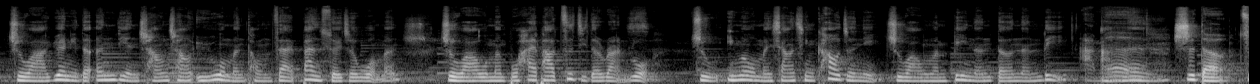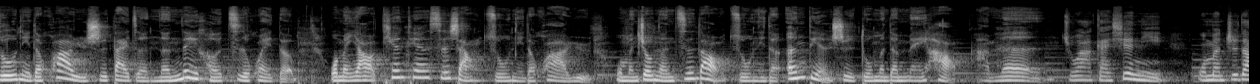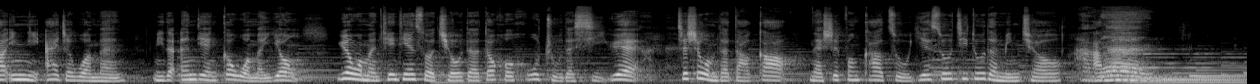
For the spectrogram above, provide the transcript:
主啊，愿你的恩典常常与我们同在，伴随着我们。主啊，我们不害怕自己的软弱。主，因为我们相信靠着你，主啊，我们必能得能力。阿门。是的，主，你的话语是带着能力和智慧的。我们要天天思想主你的话语，我们就能知道主你的恩典是多么的美好。阿门。主啊，感谢你，我们知道因你爱着我们，你的恩典够我们用。愿我们天天所求的都合乎主的喜悦，这是我们的祷告，乃是奉靠主耶稣基督的名求。阿门。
